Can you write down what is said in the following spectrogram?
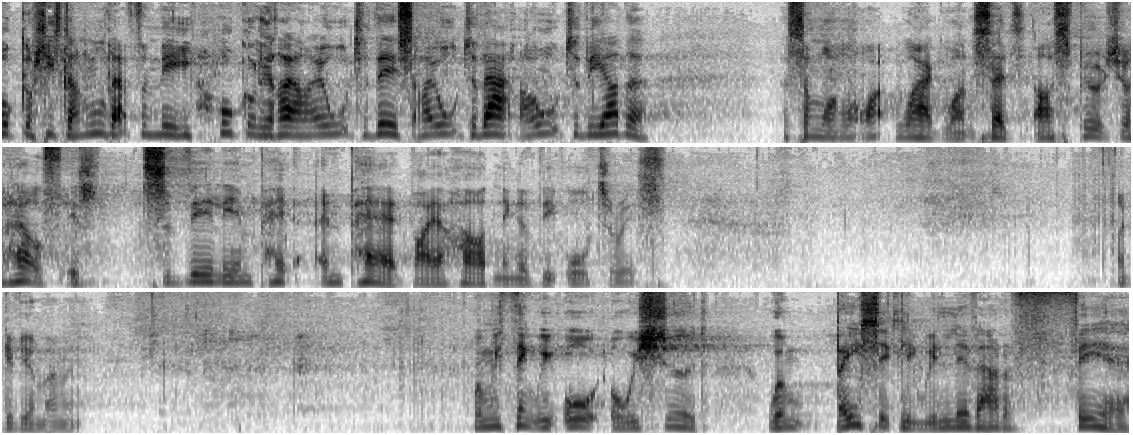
Oh gosh, he's done all that for me. Oh God, I, I ought to this, I ought to that, I ought to the other. As someone Wag once said, our spiritual health is severely impa- impaired by a hardening of the arteries. I'll give you a moment. When we think we ought or we should, when basically we live out of fear.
